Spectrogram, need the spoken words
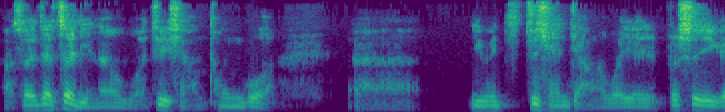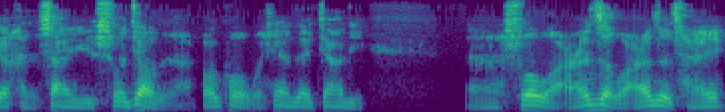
啊。所以在这里呢，我就想通过呃，因为之前讲了，我也不是一个很善于说教的人，包括我现在在家里，嗯，说我儿子，我儿子才。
